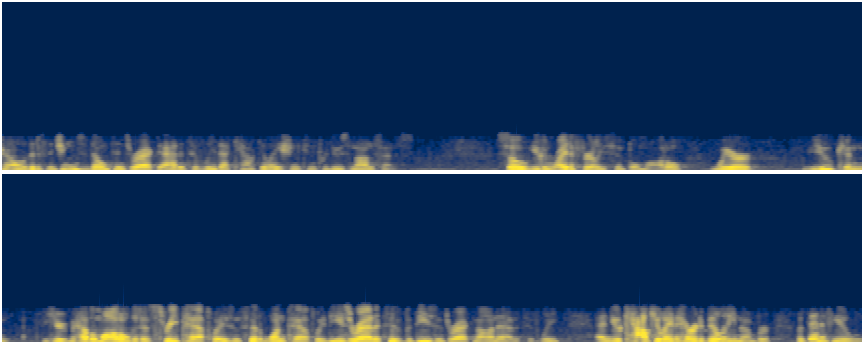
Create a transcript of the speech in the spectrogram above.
show that if the genes don't interact additively, that calculation can produce nonsense. So you can write a fairly simple model where you can here, have a model that has three pathways instead of one pathway. These are additive, but these interact non-additively and you calculate a heritability number, but then if you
